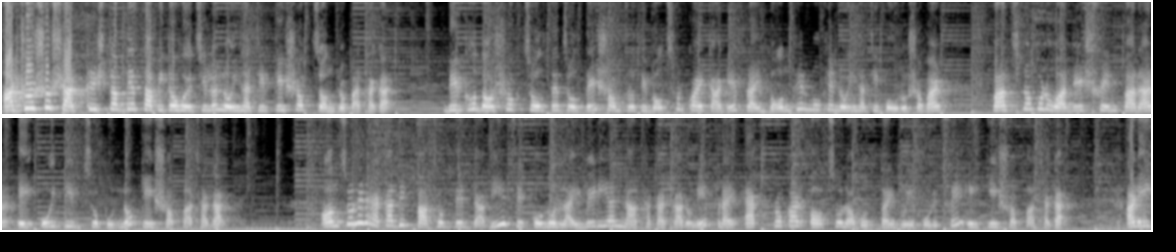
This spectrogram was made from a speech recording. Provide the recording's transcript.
আঠারোশো ষাট খ্রিস্টাব্দে স্থাপিত হয়েছিল নৈহাটির কেশবচন্দ্র পাঠাগার। দীর্ঘ দশক চলতে চলতে, সম্প্রতি বছর কয়েক আগে প্রায় বন্ধের মুখে নৈহাটি পৌরসভার পাঁচ নম্বর ওয়ার্ডের সেনপাড়ার এই ঐতিহ্যপূর্ণ কেশব পাঠাগার। অঞ্চলের একাধিক পাঠকদের দাবি যে, কোনো লাইব্রেরিয়ান না থাকার কারণে প্রায় এক প্রকার অচল অবস্থায় হয়ে পড়েছে এই কেশব পাঠাগার। আর এই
